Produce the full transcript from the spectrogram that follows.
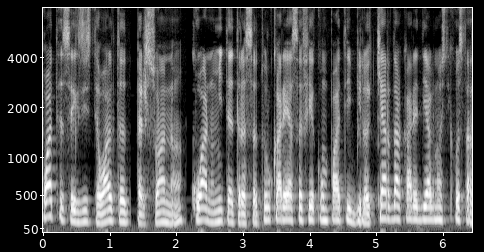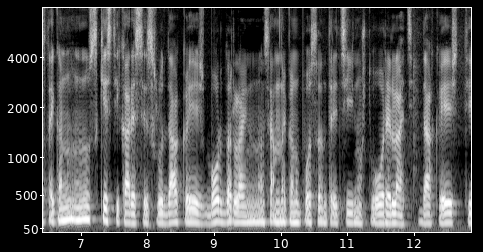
poate să existe o altă persoană cu anumite trăsături care ea să fie compatibilă, chiar dacă are diagnosticul ăsta. Asta e că nu, nu sunt chestii care se exclud. Dacă ești borderline, înseamnă că nu poți să întreții, nu știu, o relație. Dacă ești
